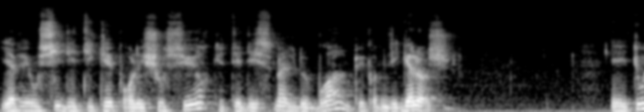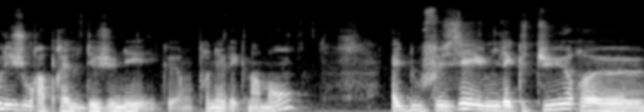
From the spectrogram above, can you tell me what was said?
Il y avait aussi des tickets pour les chaussures qui étaient des semelles de bois, un peu comme des galoches. Et tous les jours après le déjeuner qu'on prenait avec maman, elle nous faisait une lecture euh,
